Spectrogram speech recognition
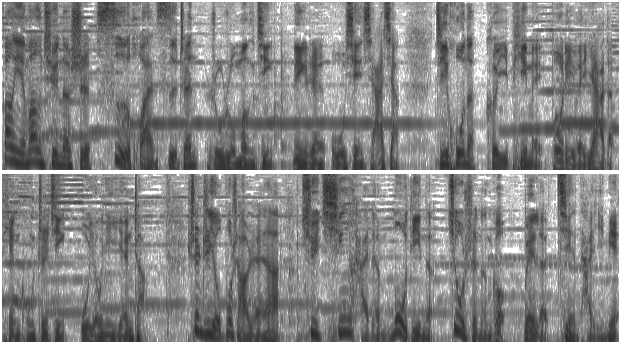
放眼望去呢，是似幻似真，如入梦境，令人无限遐想，几乎呢可以媲美玻利维亚的天空之镜无由你言长。甚至有不少人啊，去青海的目的呢，就是能够为了见它一面。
